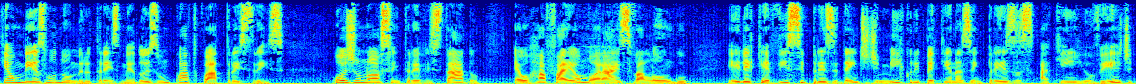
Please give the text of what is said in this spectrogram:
que é o mesmo número, 3621-4433. Hoje o nosso entrevistado é o Rafael Moraes Valongo. Ele que é vice-presidente de micro e pequenas empresas aqui em Rio Verde,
